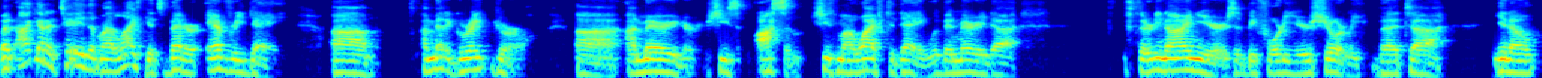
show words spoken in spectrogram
but i got to tell you that my life gets better every day um, i met a great girl uh, i married her she's awesome she's my wife today we've been married uh, 39 years it'd be 40 years shortly but uh, you know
